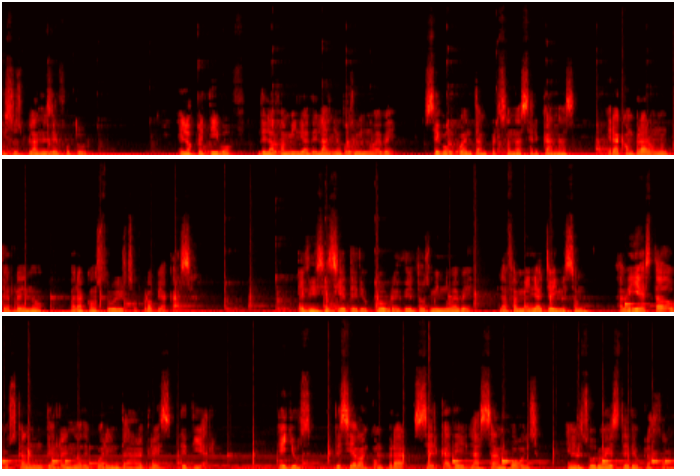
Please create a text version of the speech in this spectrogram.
y sus planes de futuro. El objetivo de la familia del año 2009, según cuentan personas cercanas, era comprar un terreno para construir su propia casa. El 17 de octubre del 2009, la familia Jameson había estado buscando un terreno de 40 acres de tierra ellos deseaban comprar cerca de las Sanborns en el suroeste de Oklahoma,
